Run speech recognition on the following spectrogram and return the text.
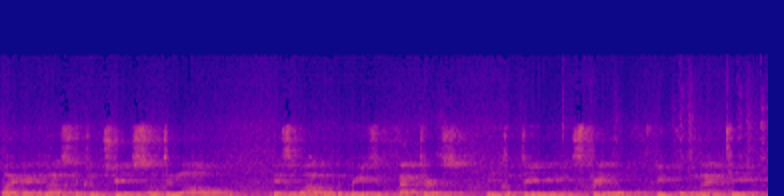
by the advanced countries until now is one of the major factors in containing spread of COVID-19.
